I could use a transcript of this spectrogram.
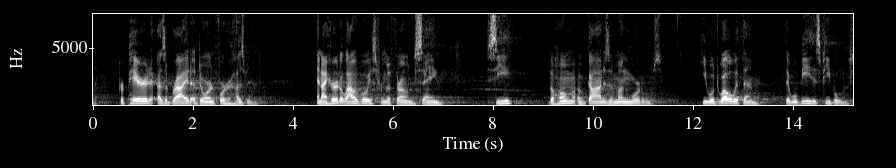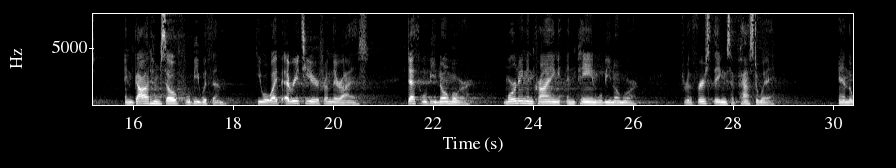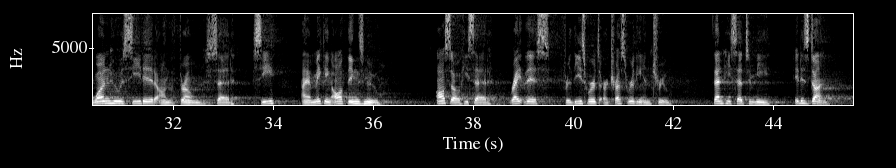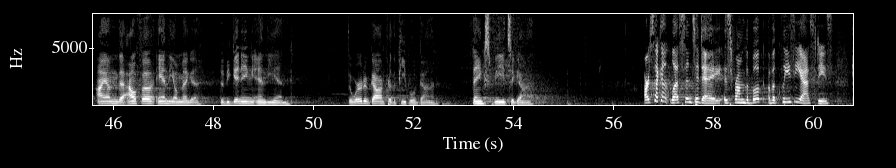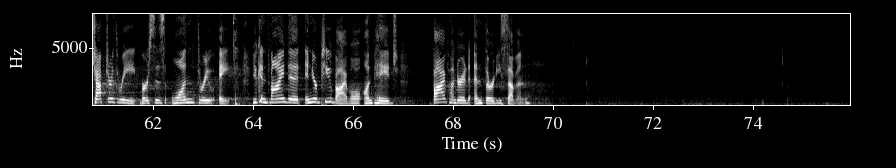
prepared as a bride adorned for her husband. And I heard a loud voice from the throne saying, See, the home of God is among mortals. He will dwell with them, they will be his peoples, and God himself will be with them. He will wipe every tear from their eyes. Death will be no more. Mourning and crying and pain will be no more, for the first things have passed away. And the one who is seated on the throne said, See, I am making all things new. Also, he said, Write this, for these words are trustworthy and true. Then he said to me, It is done. I am the Alpha and the Omega the beginning and the end. The word of God for the people of God. Thanks be to God. Our second lesson today is from the book of Ecclesiastes, chapter 3, verses 1 through 8. You can find it in your Pew Bible on page 537.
